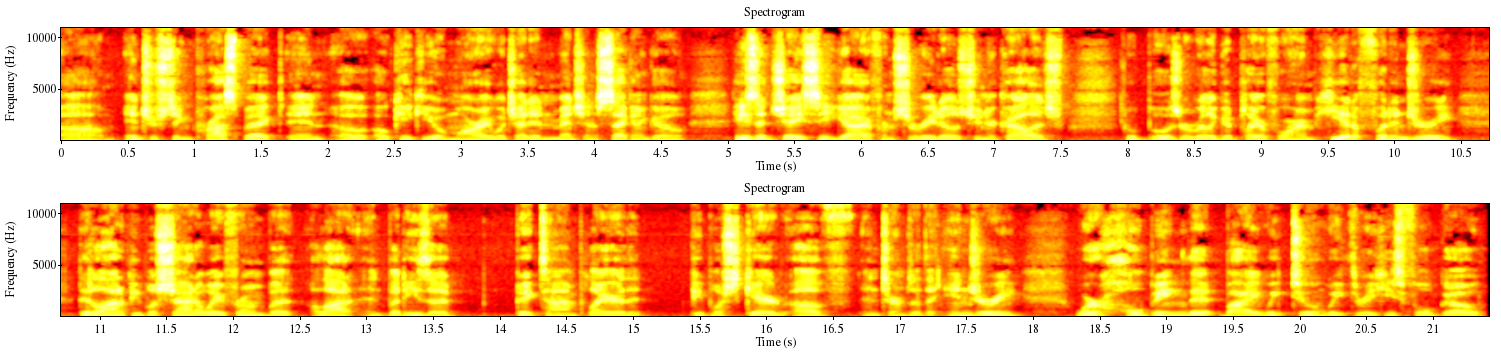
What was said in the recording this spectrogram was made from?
um, interesting prospect in o- Okiki Omari, which I didn't mention a second ago. He's a JC guy from Cerritos Junior College, who, who was a really good player for him. He had a foot injury that a lot of people shied away from, but a lot, but he's a big time player that people are scared of in terms of the injury. We're hoping that by week two and week three, he's full go.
